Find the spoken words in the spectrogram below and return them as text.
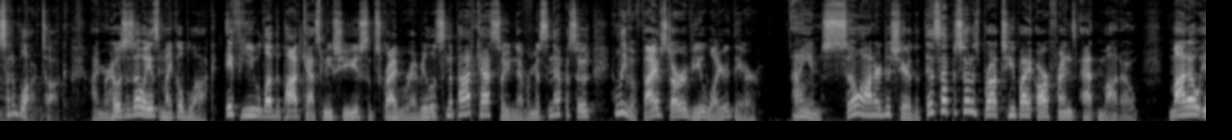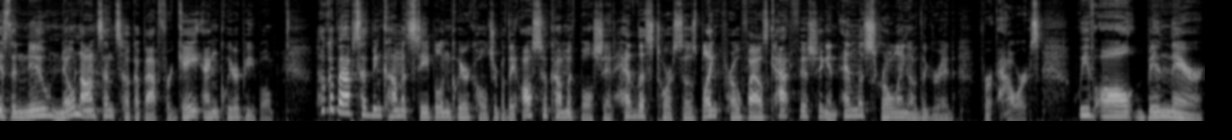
episode of Block Talk. I'm your host, as always, Michael Block. If you love the podcast, make sure you subscribe wherever you listen to podcasts so you never miss an episode and leave a five star review while you're there. I am so honored to share that this episode is brought to you by our friends at Motto. Motto is the new no nonsense hookup app for gay and queer people. Hookup apps have become a staple in queer culture, but they also come with bullshit, headless torsos, blank profiles, catfishing, and endless scrolling of the grid for hours. We've all been there.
